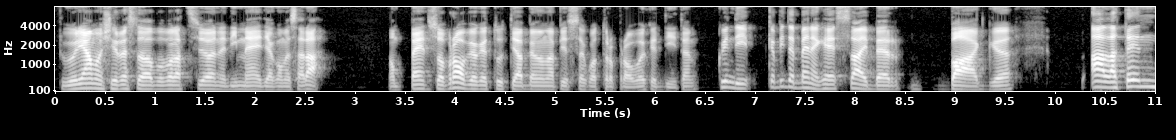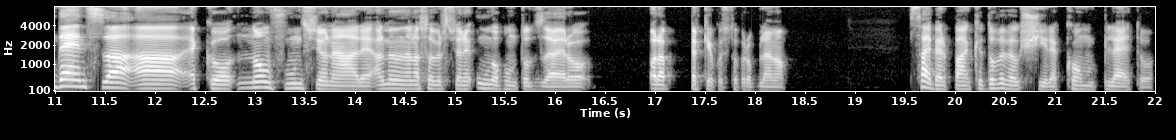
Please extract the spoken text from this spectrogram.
figuriamoci il resto della popolazione di media come sarà. Non penso proprio che tutti abbiano una PS4 Pro, voi che dite? Quindi capite bene che Cyberbug ha la tendenza a, ecco, non funzionare, almeno nella sua versione 1.0. Ora, perché questo problema? Cyberpunk doveva uscire completo,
